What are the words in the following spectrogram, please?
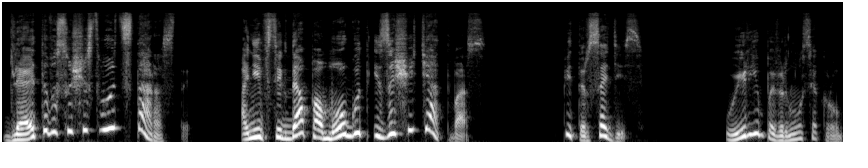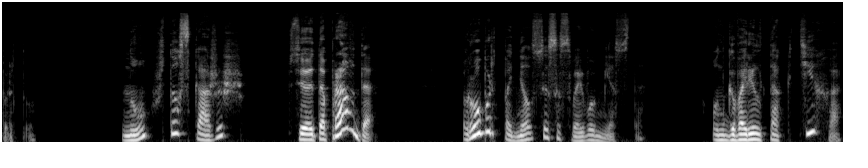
для этого существуют старосты. Они всегда помогут и защитят вас. Питер, садись. Уильям повернулся к Роберту. Ну, что скажешь? Все это правда? Роберт поднялся со своего места. Он говорил так тихо,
